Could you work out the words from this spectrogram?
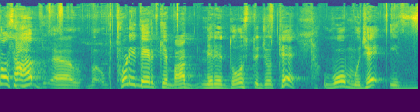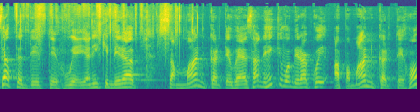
तो साहब थोड़ी देर के बाद मेरे दोस्त जो थे, वो मुझे इज़्ज़त देते हुए, यानी कि मेरा सम्मान करते हुए, ऐसा नहीं कि वो मेरा कोई अपमान करते हो,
